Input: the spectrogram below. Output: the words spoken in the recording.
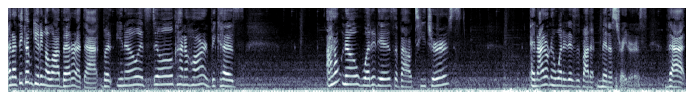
And I think I'm getting a lot better at that. But, you know, it's still kind of hard because I don't know what it is about teachers, and I don't know what it is about administrators that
